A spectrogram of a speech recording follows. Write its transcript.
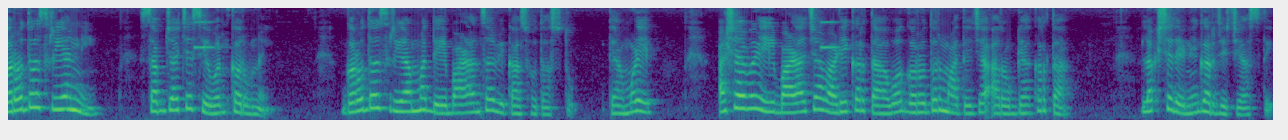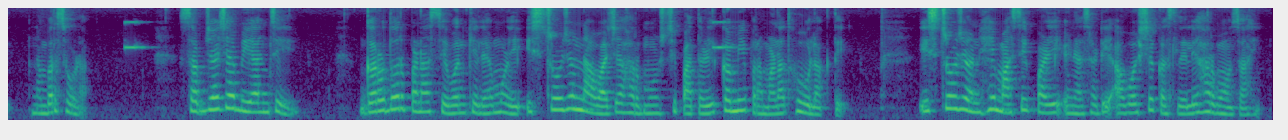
गरोदर स्त्रियांनी सब्जाचे सेवन करू नये. गरोदर स्त्रियांमध्ये बाळांचा विकास होत असतो. त्यामुळे अशावेळी बाळाच्या वाढीकरता व गरोदर मातेच्या आरोग्याकरता लक्ष देणे गरजेचे असते. नंबर सोळा. सब्जाच्या बियांचे गरोदरपणा सेवन केल्यामुळे इस्ट्रोजन नावाच्या हार्मोन्सची पातळी कमी प्रमाणात होऊ लागते. इस्ट्रोजन हे मासिक पाळी येण्यासाठी आवश्यक असलेले हार्मोन्स आहे.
